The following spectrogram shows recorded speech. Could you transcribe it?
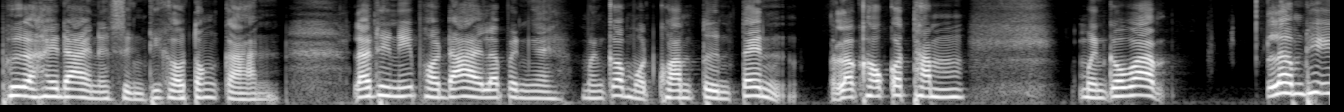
เพื่อให้ได้ในสิ่งที่เขาต้องการ แล้วทีนี้พอได้แล้วเป็นไง มันก็หมดความตื่นเต้น แล้วเขาก็ทำเหมือนกับว่าเริ่มที่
